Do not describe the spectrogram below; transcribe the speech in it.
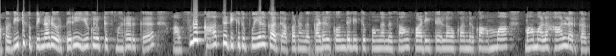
அப்போ வீட்டுக்கு பின்னாடி ஒரு பெரிய யூக்லிப்டஸ் மரம் இருக்குது அவ்வளோ காத்தடிக்குது புயல் காத்து. அப்போ நாங்கள் கடல் கொந்தளித்து போங்க அந்த சாங் பாடிட்டு எல்லாம் உட்காந்துருக்கோம் அம்மா மாமாலாம் ஹாலில் இருக்காங்க.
